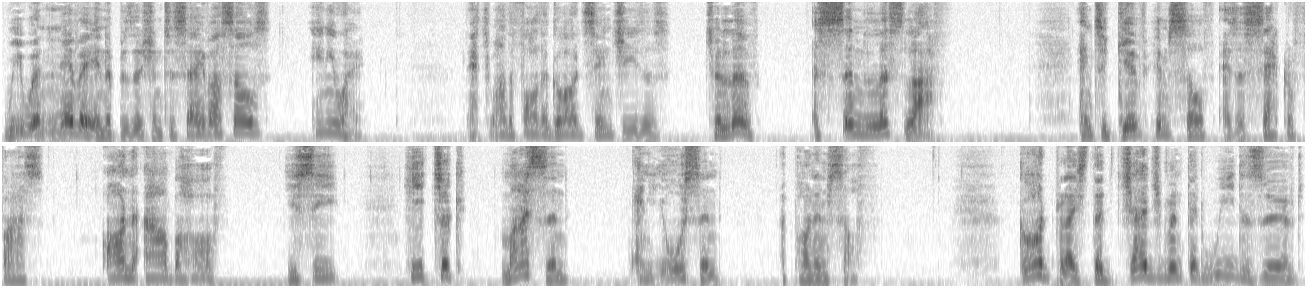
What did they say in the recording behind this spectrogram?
we were never in a position to save ourselves anyway. That's why the Father God sent Jesus to live a sinless life and to give himself as a sacrifice on our behalf. You see, he took my sin and your sin upon himself. God placed the judgment that we deserved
